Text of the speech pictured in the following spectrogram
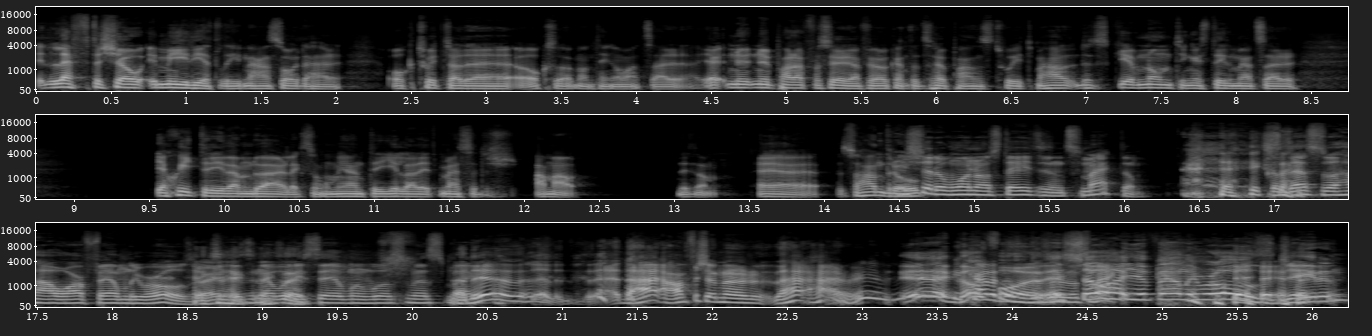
left the show immediately när han såg det här. Och twittrade också någonting om att, så här, nu, nu parafraserar jag för jag orkar inte ta upp hans tweet, men han skrev någonting i stil med att så här, jag skiter i vem du är, liksom. om jag inte gillar ditt message, I'm out. Liksom. Eh, så han drog. He should have went on stage and smacked him. Because that's how our family rolls, right? Exakt, Isn't that what he said when Will Smith smacked det, det, här, han förtjänar det här. här Yeah, go for it. deserves a And show smack. how your family rolls, Jaden.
